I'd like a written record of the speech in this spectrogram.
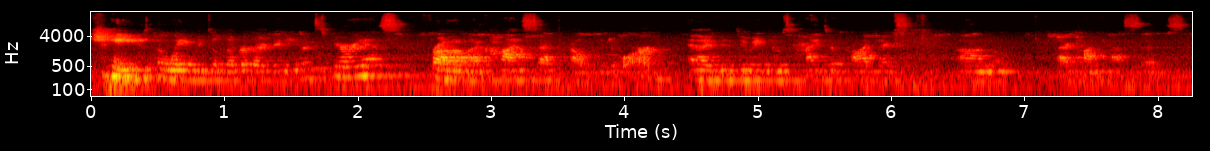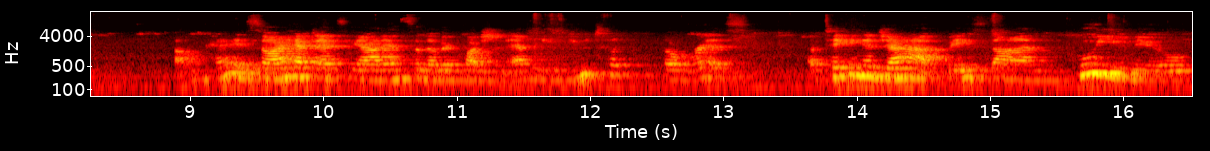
changed the way we delivered our video experience from a concept out the door. And I've been doing those kinds of projects um, at Comcast since. Okay, so I have to ask the audience another question. Ebony, you took the risk of taking a job based on who you knew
